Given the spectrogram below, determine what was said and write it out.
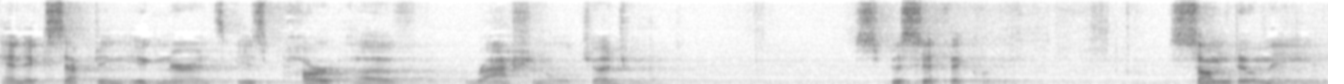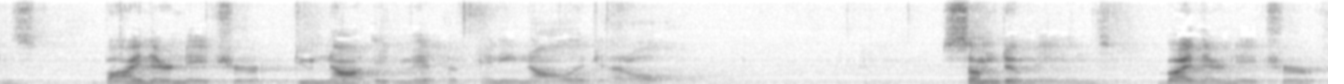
and accepting ignorance is part of rational judgment. Specifically, some domains, by their nature, do not admit of any knowledge at all. Some domains, by their nature,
